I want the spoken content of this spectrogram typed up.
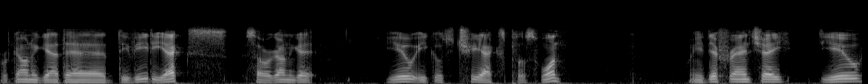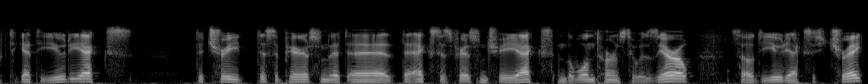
We're going to get uh, dv dx, so we're going to get u equals 3x plus 1. When you differentiate u to get the udx, the 3 disappears from the, uh, the x disappears from 3x and the 1 turns to a 0 so the udx is 3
